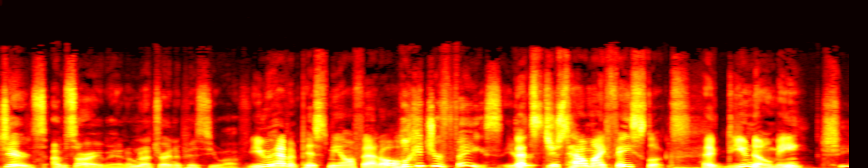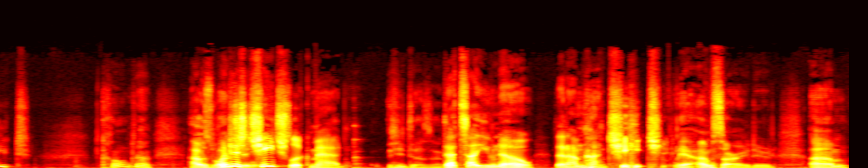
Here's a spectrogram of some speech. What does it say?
Jarrod, I'm sorry, man. I'm not trying to piss you off. You haven't pissed me off at all. Look at your face. You're That's just how my face looks. How, do you know me? Cheech. Calm down. I was watching. When does Cheech look mad? He doesn't. That's how you know that I'm not Cheech. Yeah, I'm sorry, dude. Um,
